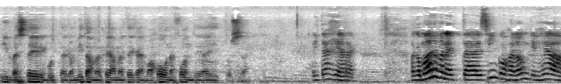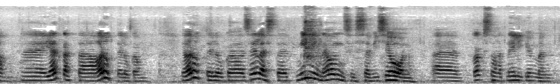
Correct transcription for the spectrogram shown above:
investeeringutega, mida me peame tegema hoonefondi ja ehitusse. aitäh, Jarek. aga ma arvan, et äh, siinkohal ongi hea äh, jätkata aruteluga ja aruteluga sellest, et milline on siis see visioon äh, kaks tuhat nelikümmend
